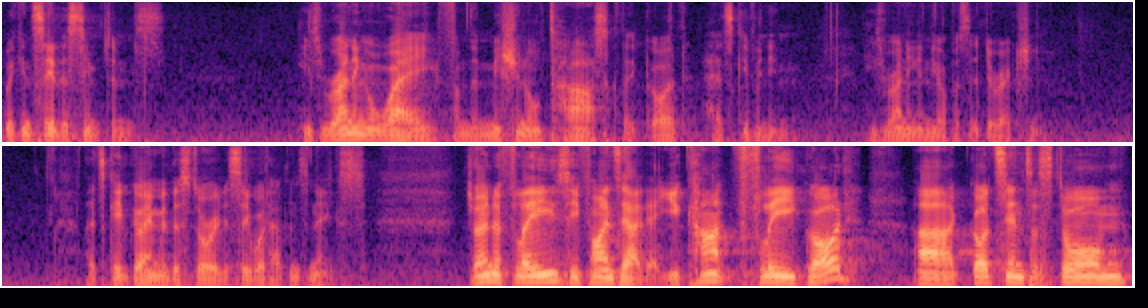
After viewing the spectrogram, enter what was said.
We can see the symptoms. He's running away from the missional task that God has given him. He's running in the opposite direction. Let's keep going with the story to see what happens next. Jonah flees. He finds out that you can't flee God. Uh, God sends a storm,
